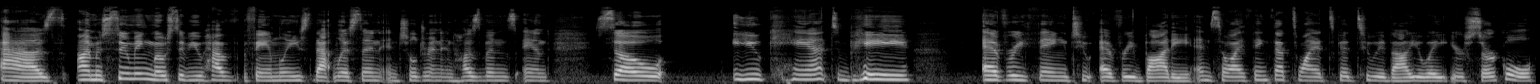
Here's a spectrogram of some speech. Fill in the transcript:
as I'm assuming most of you have families that listen and children and husbands. And so you can't be everything to everybody. And so I think that's why it's good to evaluate your circle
